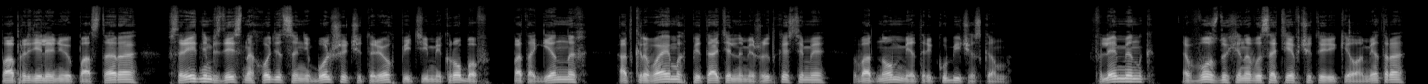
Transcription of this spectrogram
По определению Пастера, в среднем здесь находится не больше 4-5 микробов, патогенных, открываемых питательными жидкостями в одном метре кубическом. Флеминг в воздухе на высоте в 4 километра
